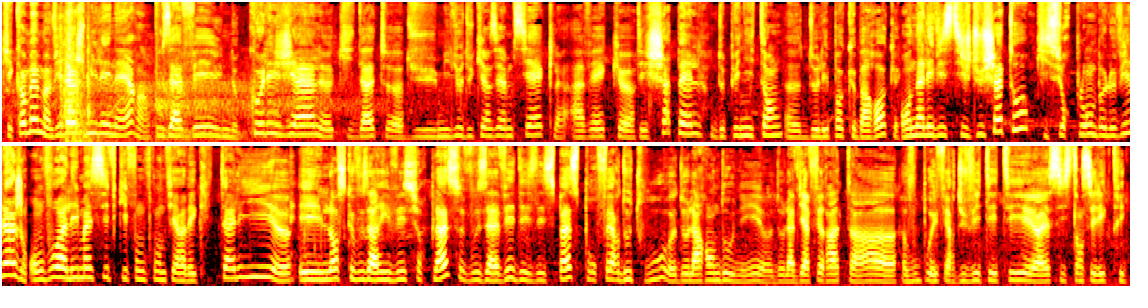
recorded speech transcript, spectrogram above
qui est quand même un village millénaire. Vous avez une collégiale qui date euh, du milieu du 15e siècle avec euh, des chapelles de pénitents de l'époque baroque. On a les vestiges du château qui surplombent le village. On voit les massifs qui font frontière avec l'Italie. Et lorsque vous arrivez sur place, vous avez des espaces pour faire de tout, de la randonnée, de la via ferrata. Vous pouvez faire du VTT à assistance électrique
